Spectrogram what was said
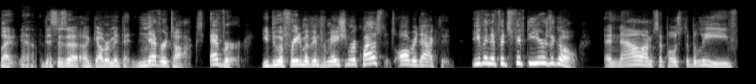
But Yeah. this is a, a government that never talks ever. You do a freedom of information request, it's all redacted, even if it's 50 years ago. And now I'm supposed to believe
